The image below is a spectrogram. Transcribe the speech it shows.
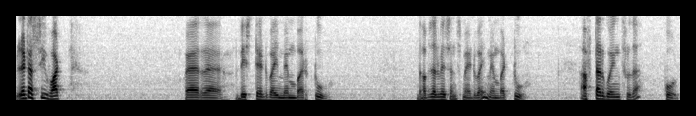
Let us see what were uh, listed by member 2, the observations made by member 2 after going through the code.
